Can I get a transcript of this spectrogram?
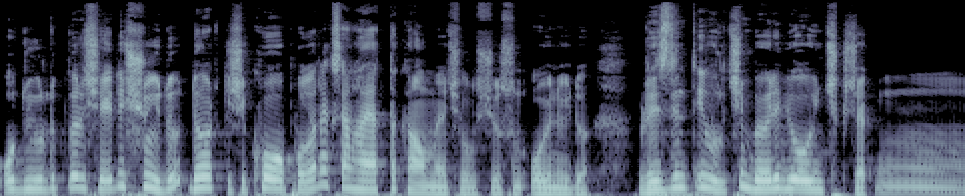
O duyurdukları şey de şuydu. 4 kişi co-op olarak sen hayatta kalmaya çalışıyorsun oyunuydu. Resident Evil için böyle bir oyun çıkacak. Hmm.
